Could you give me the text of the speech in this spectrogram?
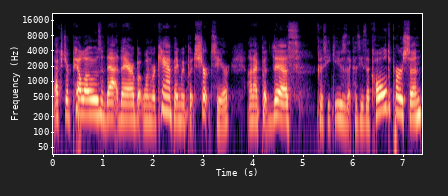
extra pillows and that there. But when we're camping, we put shirts here. And I put this because he uses that because he's a cold person.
